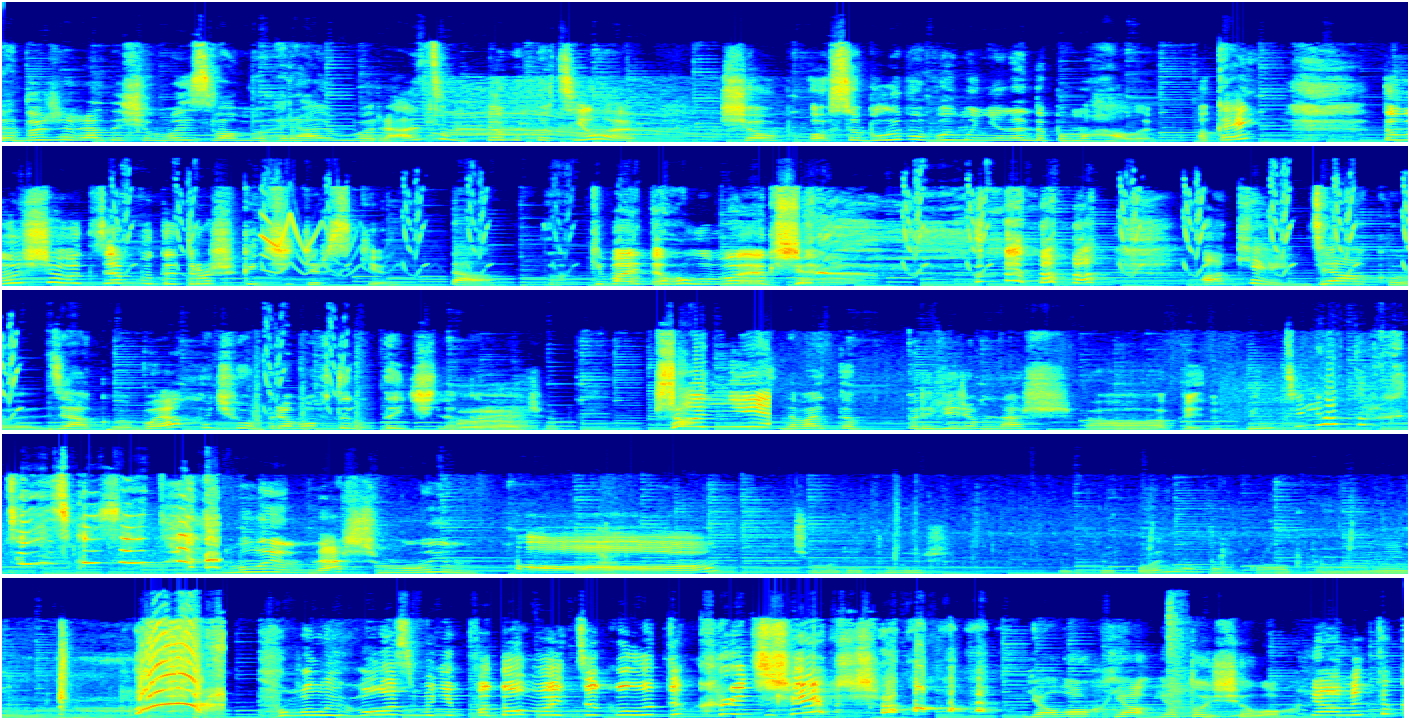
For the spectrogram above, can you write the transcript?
Я дуже рада, що ми з вами граємо разом. Я би хотіла, щоб особливо ви мені не допомагали, окей? Тому що це буде трошки читерськи. Так, кивайте головою, якщо. Окей, дякую, дякую. Бо я хочу прямо автентично, коротше. Що ні? Давайте перевіримо наш е, вентилятор, хотіла сказати. Млин, наш млин. Чого рятуєш? Прикольно така, блин. Милий голос мені подобається, коли ти кричиш. Я лох, я, я той ще лох. Я не так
